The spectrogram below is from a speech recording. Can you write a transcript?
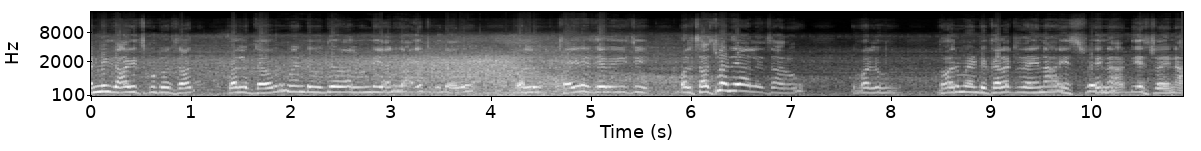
అన్నీ సాగించుకుంటారు సార్. వాళ్ళు గవర్నమెంట్ ఉద్యోగాలు ఉండి అన్నీ సాగించుకుంటారు వాళ్ళు చైన చర్య తీసి వాళ్ళు సస్పెండ్ చేయాలి సారు. వాళ్ళు గవర్నమెంట్ కలెక్టర్ అయినా ఎస్పీ అయినా డిఎస్పీ అయినా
